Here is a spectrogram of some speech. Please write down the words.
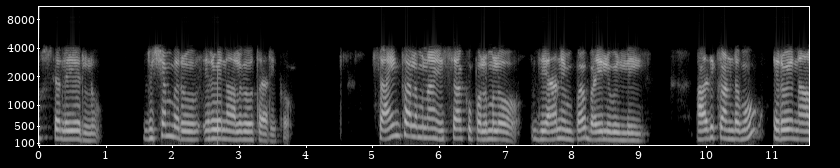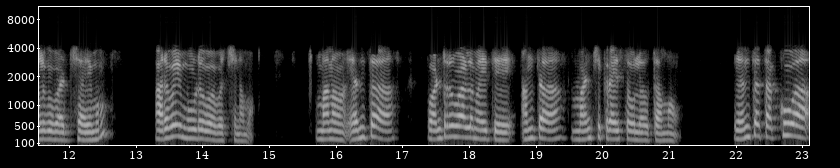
సెలయేర్లు డిసెంబరు ఇరవై నాలుగవ తారీఖు. సాయంకాలమున ఇస్సాకు పొలంలో ధ్యానింప బయలు వెళ్ళి ఆది కాండము ఇరవై నాలుగవ అధ్యాయము అరవై మూడవ వచనము. మనం ఎంత ఒంటరి వాళ్ళమైతే అంత మంచి క్రైస్తవులు అవుతాము ఎంత తక్కువ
